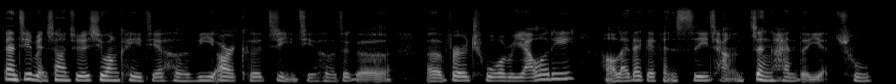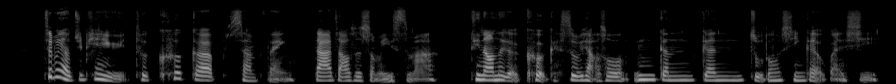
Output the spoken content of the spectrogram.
但基本上就是希望可以结合 VR 科技，结合这个呃 Virtual Reality，好来带给粉丝一场震撼的演出。这边有句片语 to cook up something，大家知道是什么意思吗？听到那个 cook 是不是想说，嗯，跟跟煮东西应该有关系？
